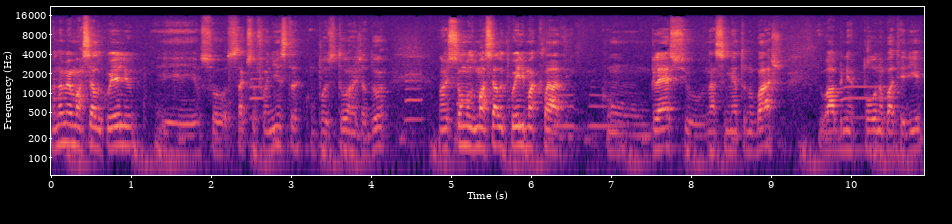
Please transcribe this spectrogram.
Meu nome é Marcelo Coelho e eu sou saxofonista, compositor, arranjador. Nós somos Marcelo Coelho Maclave, com Glécio Nascimento no baixo e o Abner Paul na bateria.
